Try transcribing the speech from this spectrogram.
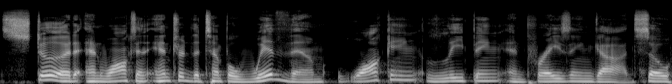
stood and walked and entered the temple with them, walking, leaping, and praising God. So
